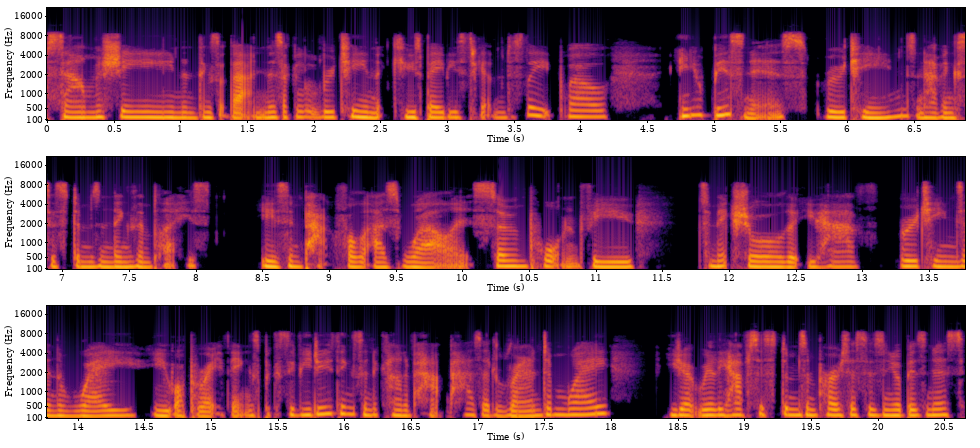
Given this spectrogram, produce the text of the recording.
sound machine and things like that. And there's like a little routine that cues babies to get them to sleep. Well, in your business, routines and having systems and things in place is impactful as well. And it's so important for you to make sure that you have routines in the way you operate things. Because if you do things in a kind of haphazard, random way, you don't really have systems and processes in your business,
